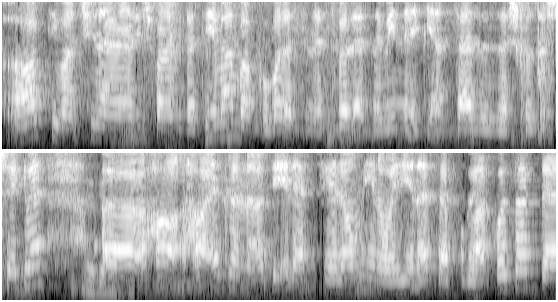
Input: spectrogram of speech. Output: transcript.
ha aktívan csinálnál is valamit a témában, akkor valószínűleg ezt fel lehetne vinni egy ilyen százezes közösségre. Uh, ha, ha ez lenne az életcélom, én hogy én ezzel foglalkozzak, de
